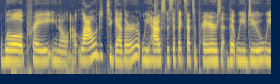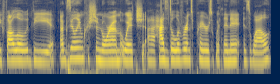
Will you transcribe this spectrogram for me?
will pray you know out loud together. We have specific sets of prayers that we do. We follow the auxilium christianorum which uh, has deliverance prayers within it as well.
